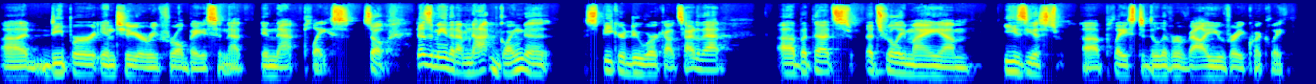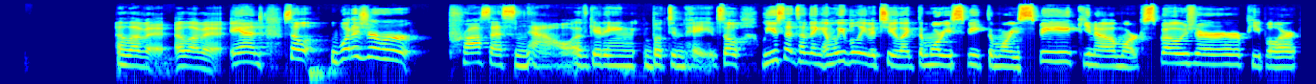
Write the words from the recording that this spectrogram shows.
uh, deeper into your referral base in that in that place. So it doesn't mean that I'm not going to speak or do work outside of that, uh, but that's that's really my um, easiest uh, place to deliver value very quickly. I love it. I love it. And so, what is your process now of getting booked and paid. So you said something, and we believe it too. Like the more you speak, the more you speak. You know, more exposure. People are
